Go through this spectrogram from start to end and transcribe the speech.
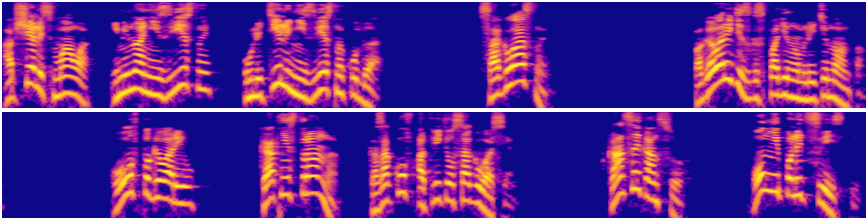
Общались мало. Имена неизвестны. Улетели неизвестно куда. Согласны? Поговорите с господином лейтенантом. Олаф поговорил. Как ни странно, Казаков ответил согласием. В конце концов, он не полицейский,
